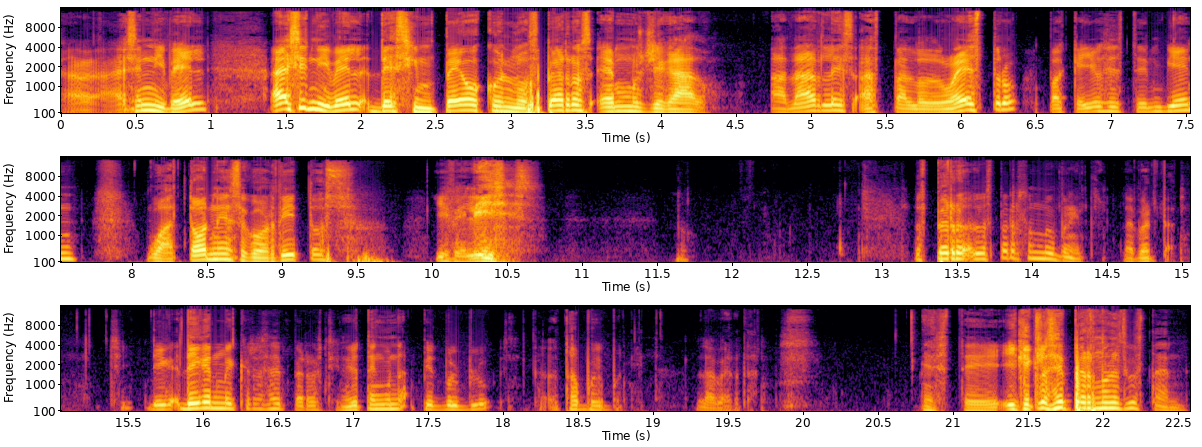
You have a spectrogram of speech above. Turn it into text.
A ese nivel, a ese nivel de simpeo con los perros hemos llegado. A darles hasta lo nuestro para que ellos estén bien, guatones, gorditos y felices. Los, perros, los perros son muy bonitos, la verdad. Díganme qué raza de perros tienen. Yo tengo una Pitbull Blue, está muy bonita, la verdad. Este, ¿Y qué clase de perros no les gustan?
